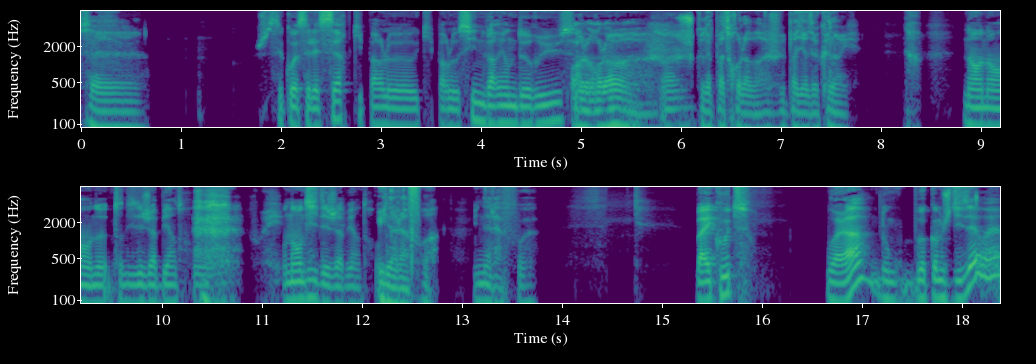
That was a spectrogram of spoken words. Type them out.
c'est- sais quoi, c'est les Serbes qui parlent, qui parlent aussi une variante de russe. Alors euh, là, euh, ouais. je connais pas trop là-bas, je vais pas dire de conneries. Non, non, on t'en dit déjà bien trop. Oui. On en dit déjà bien trop. Une à la fois. Une à la fois. Bah écoute, voilà. Donc bah, comme je disais, ouais,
